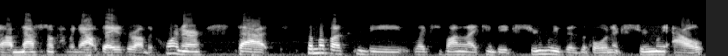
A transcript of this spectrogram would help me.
um, National Coming Out Day is around the corner that some of us can be, like Siobhan and I, can be extremely visible and extremely out.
